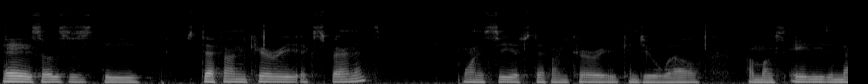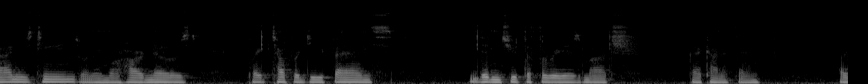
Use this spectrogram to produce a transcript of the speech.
Hey, so this is the Stephen Curry experiment. Want to see if Stephen Curry can do well amongst 80s and 90s teams when they're more hard-nosed, played tougher defense, didn't shoot the three as much, that kind of thing. I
